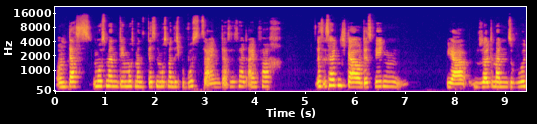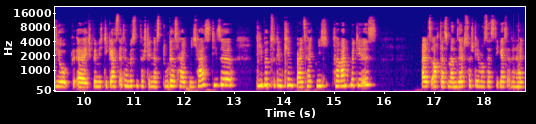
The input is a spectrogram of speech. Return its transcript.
Und das muss man, dem muss man, dessen muss man sich bewusst sein. Das ist halt einfach, das ist halt nicht da und deswegen, ja, sollte man sowohl die, äh, ich bin nicht die Gasteltern müssen verstehen, dass du das halt nicht hast, diese Liebe zu dem Kind, weil es halt nicht verwandt mit dir ist, als auch, dass man selbst verstehen muss, dass die Gasteltern halt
